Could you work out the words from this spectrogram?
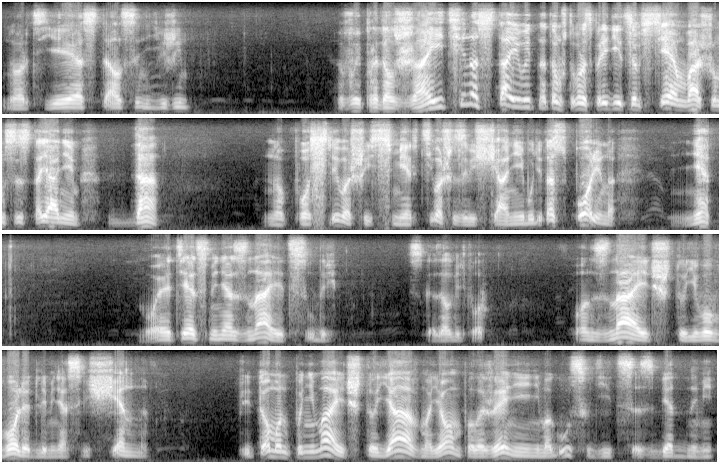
Нортье остался недвижим. Вы продолжаете настаивать на том, чтобы распорядиться всем вашим состоянием? Да. Но после вашей смерти ваше завещание будет оспорено. Нет. Мой отец меня знает, сударь, — сказал Вильфор. Он знает, что его воля для меня священна. Притом он понимает, что я в моем положении не могу судиться с бедными.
